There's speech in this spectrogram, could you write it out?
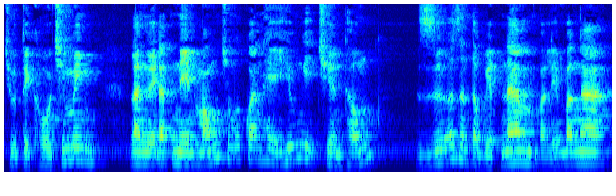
Chủ tịch Hồ Chí Minh là người đặt nền móng cho mối quan hệ hữu nghị truyền thống giữa dân tộc Việt Nam và Liên bang Nga.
